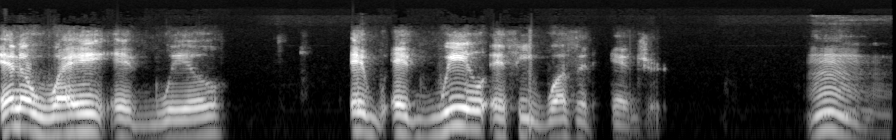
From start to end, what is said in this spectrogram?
in a way, it will. It it will if he wasn't injured. Mm.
